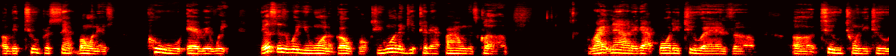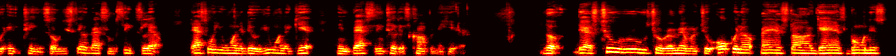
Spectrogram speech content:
of the 2% bonus pool every week. This is where you want to go, folks. You want to get to that Founders Club. Right now, they got 42 as of uh, 222 18. So you still got some seats left. That's what you want to do. You want to get investing to this company here. Look, there's two rules to remember. To open up Fast Start Gas Bonus,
